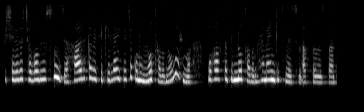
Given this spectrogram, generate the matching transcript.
bir şeylere çabalıyorsunuz ya harika bir fikirler gelecek onu not alın olur mu? Bu hafta bir not alın hemen gitmesin aklınızdan.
